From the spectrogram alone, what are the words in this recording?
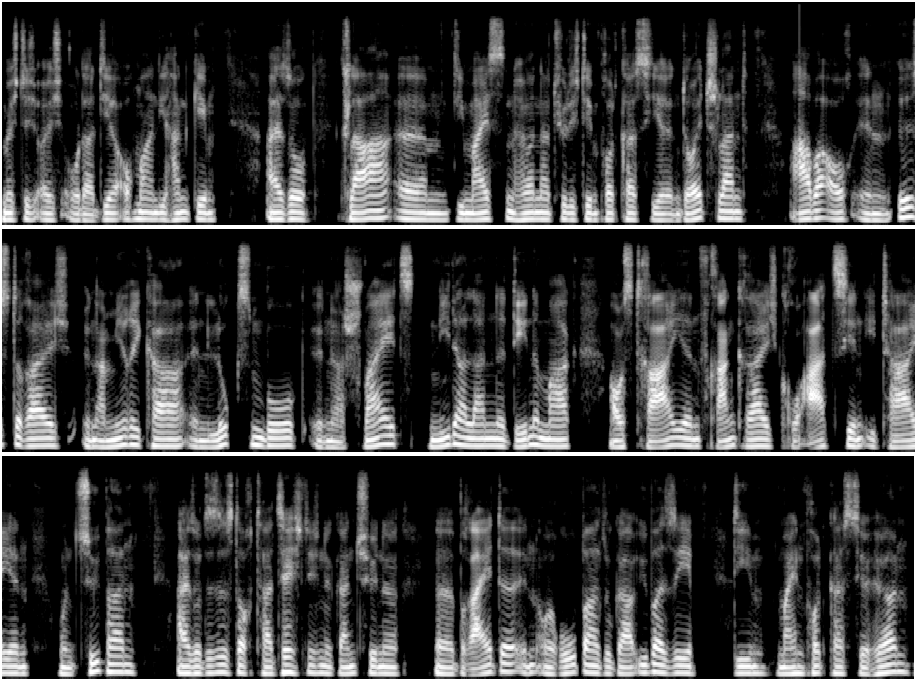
möchte ich euch oder dir auch mal an die Hand geben. Also klar, ähm, die meisten hören natürlich den Podcast hier in Deutschland, aber auch in Österreich, in Amerika, in Luxemburg, in der Schweiz, Niederlande, Dänemark, Australien, Frankreich, Kroatien, Italien und Zypern. Also das ist doch tatsächlich eine ganz schöne äh, Breite in Europa, sogar Übersee, die meinen Podcast hier hören.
